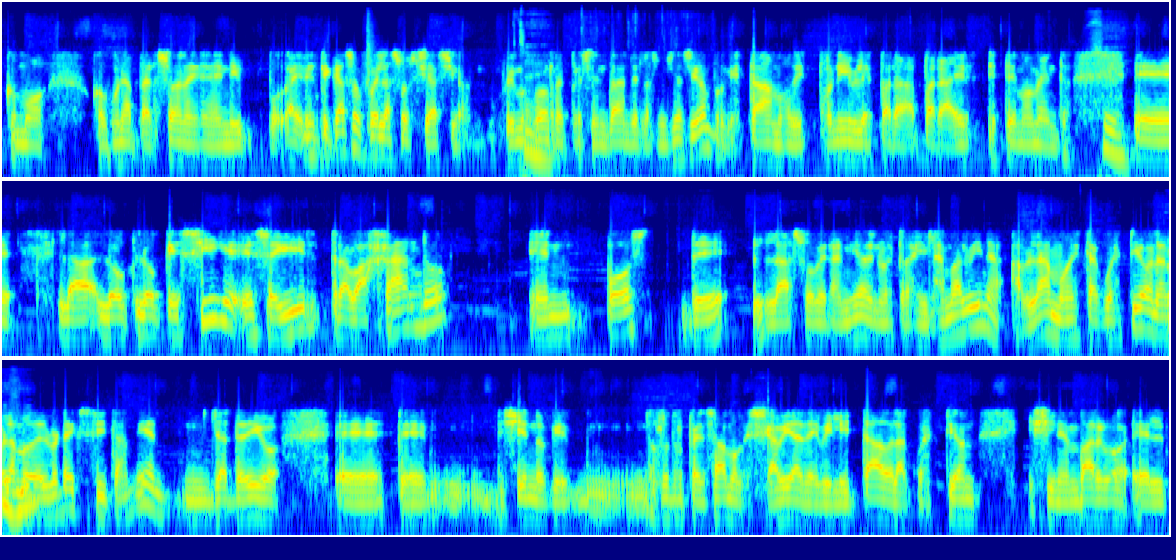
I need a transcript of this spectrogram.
como, como una persona, en, este caso fue la asociación, fuimos dos representantes de la asociación porque estábamos disponibles para, para este momento. Eh, lo, lo que sigue es seguir trabajando en pos de la soberanía de nuestras Islas Malvinas. Hablamos de esta cuestión, hablamos del Brexit también, ya te digo, este, diciendo que nosotros pensábamos que se había debilitado la cuestión y sin embargo él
